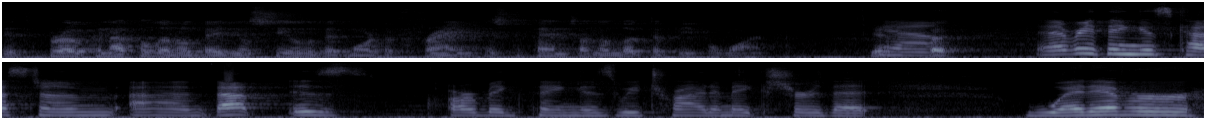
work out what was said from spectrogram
it's broken up a little bit. and You'll see a little bit more of the frame. Just depends on the look that people want. Yeah, Yeah. but- Everything is custom. Uh, that is our big thing is we try to make sure that whatever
